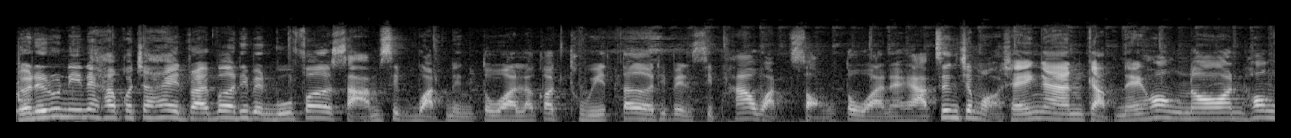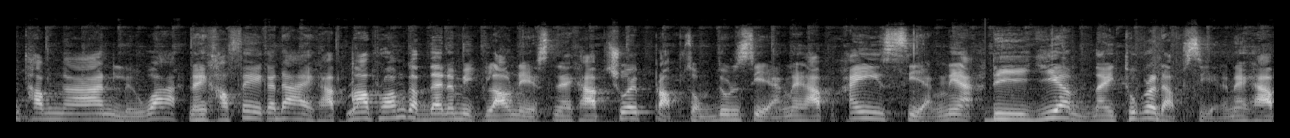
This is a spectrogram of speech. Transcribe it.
โดยในรุ่นนี้นะครับก็จะให้ไดรเวอร์ที่เป็นวูฟเฟอร์30 วัตต์1ตัว แล้วก็ทวิตเตอร์ที่เป็น 15 วัตต์2ตัวนะครับซึ่งจะเหมาะใช้งานกับในห้องนอน ห้องทำงาน หรือว่าในคาเฟ่ก็ได้ครับมาพร้อมกับ Dynamic Loudness นะครับช่วยปรับสมดุลเสียงนะครับให้เสียงเนี่ยดีเยี่ยมในทุกระดับเสียงนะครับ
